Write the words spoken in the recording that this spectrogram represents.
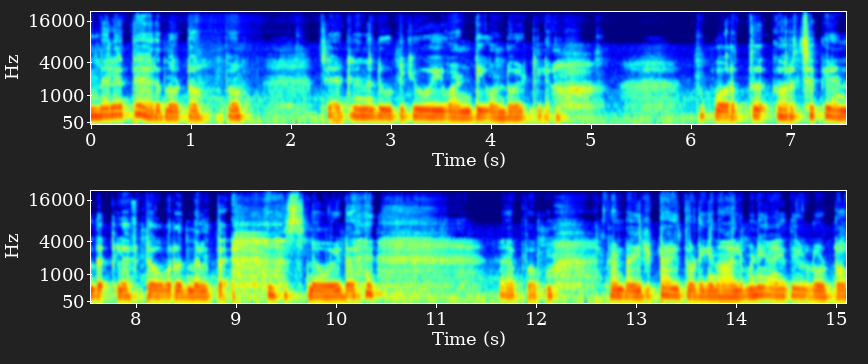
ഇന്നലത്തെ ആയിരുന്നു കേട്ടോ അപ്പോൾ ചേട്ടൻ ഇന്ന് ഡ്യൂട്ടിക്ക് പോയി വണ്ടി കൊണ്ടുപോയിട്ടില്ല. അപ്പോൾ പുറത്ത് കുറച്ചൊക്കെ ഉണ്ട് ലെഫ്റ്റ് ഓവർ ഇന്നലത്തെ സ്നോയുടെ അപ്പം കണ്ട ഇരുട്ടായി തുടങ്ങി. നാല് മണി ആയതേ ഉള്ളൂ കേട്ടോ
